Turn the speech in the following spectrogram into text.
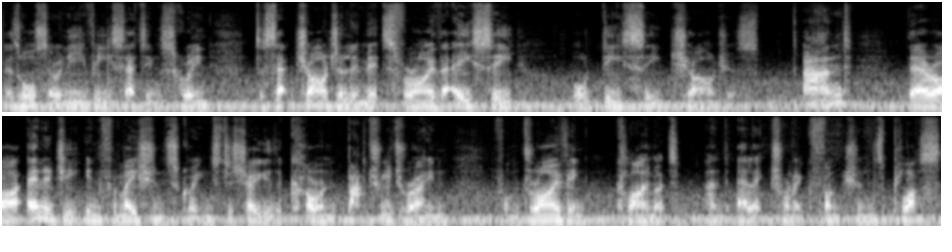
There's also an EV settings screen to set charger limits for either AC or DC chargers. And there are energy information screens to show you the current battery drain from driving, climate, and electronic functions, plus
